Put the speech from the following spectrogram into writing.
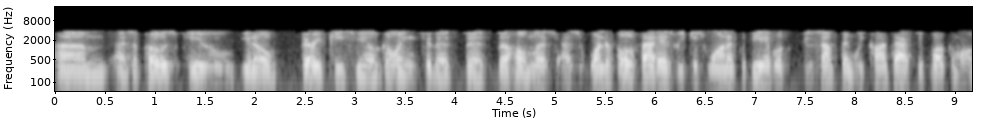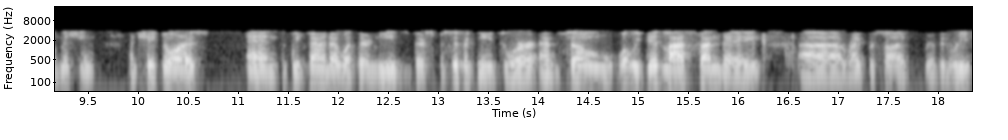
um, as opposed to you know very piecemeal going to the, the the homeless. As wonderful as that is, we just wanted to be able to do something. We contacted Welcome Hall Mission and Chez Doris, and we found out what their needs, their specific needs were. And so what we did last Sunday, uh, right beside Rib'N Reef,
